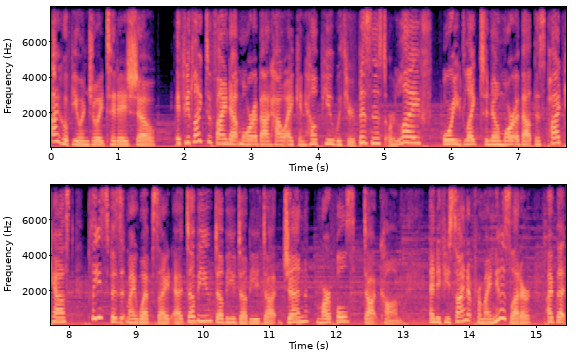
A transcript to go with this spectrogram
I hope you enjoyed today's show. If you'd like to find out more about how I can help you with your business or life, or you'd like to know more about this podcast, please visit my website at www.jenmarples.com. And if you sign up for my newsletter, I've got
